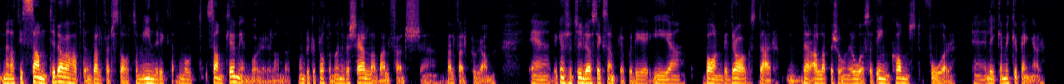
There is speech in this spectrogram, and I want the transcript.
men att vi samtidigt har haft en välfärdsstat som är inriktad mot samtliga medborgare i landet. Man brukar prata om universella välfärds, välfärdsprogram. Eh, det kanske tydligaste exemplet på det är barnbidrag där, där alla personer oavsett inkomst får eh, lika mycket pengar.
